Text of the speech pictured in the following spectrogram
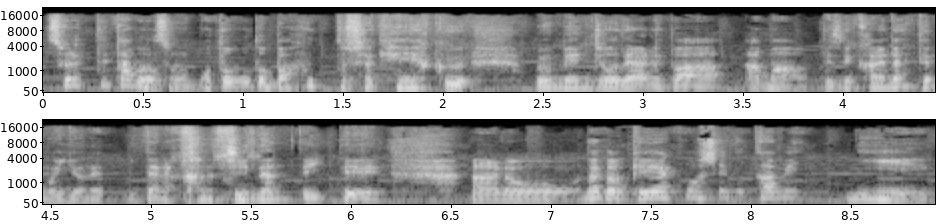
それって多分その元々バフッとした契約 文面上であれば、あ、まあ別に変えなくてもいいよね、みたいな感じになっていて、あの、なんか契約更新のために、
